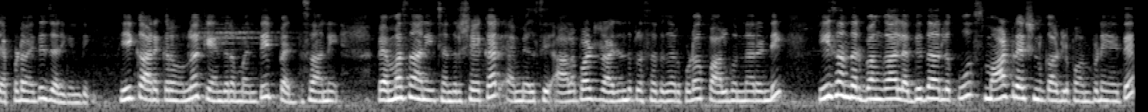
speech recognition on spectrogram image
చెప్పడం అయితే జరిగింది. ఈ కార్యక్రమంలో కేంద్ర మంత్రి పెద్దసాని పెమ్మసాని చంద్రశేఖర్ ఎమ్మెల్సీ ఆలపాటి రాజేంద్ర ప్రసాద్ గారు కూడా పాల్గొన్నారండి. ఈ సందర్భంగా లబ్ధిదారులకు స్మార్ట్ రేషన్ కార్డుల పంపిణీ అయితే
